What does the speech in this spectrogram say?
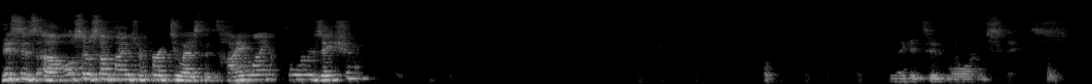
This is uh, also sometimes referred to as the time-like polarization. Negative norm states.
